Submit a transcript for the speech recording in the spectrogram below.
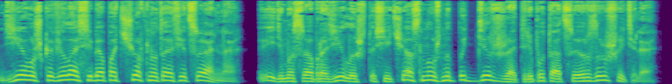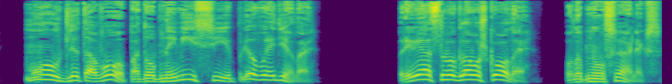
Девушка вела себя подчеркнуто официально, видимо, сообразила, что сейчас нужно поддержать репутацию разрушителя. Мол, для того подобные миссии — плевое дело. «Приветствую главу школы», — улыбнулся Алекс.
